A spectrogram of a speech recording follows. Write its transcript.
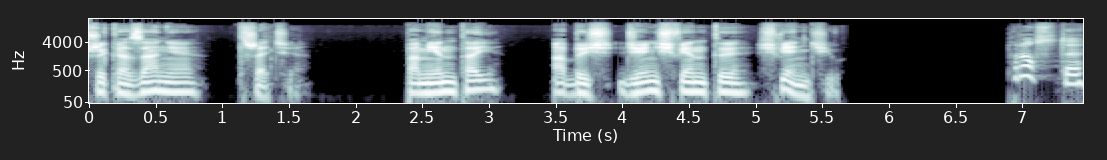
Przykazanie trzecie. Pamiętaj, abyś dzień święty święcił. Prosty.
